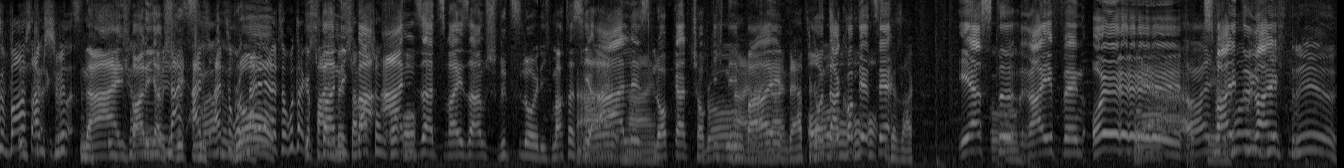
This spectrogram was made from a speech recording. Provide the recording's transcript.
du warst Ich am Schwitzen. Nein, ich war nicht am Nein, Nein, Schwitzen. als, als, du, Bro, nein, als du ich war runtergefallen nicht bist, mal war schon... Oh, oh. ansatzweise am Schwitzen, Leute. Ich mach das hier alles nein. locker, joggig Bro. Nebenbei. nein, nein, Und da oh, kommt oh, jetzt oh, der gesagt. erste Oh, oh. Reifen. Alter, guck mal, zweite wie ich mich Reifen. drehe.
